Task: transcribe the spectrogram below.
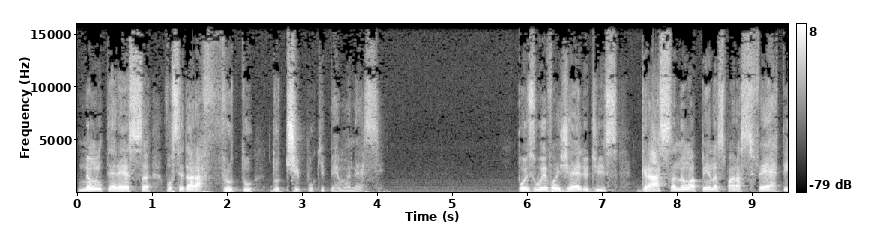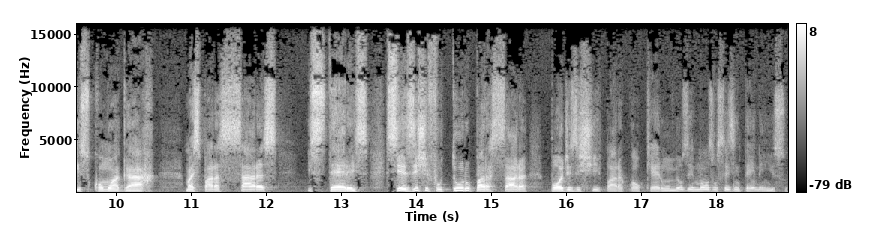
Não interessa, você dará fruto do tipo que permanece. Pois o Evangelho diz: graça não apenas para as férteis como Agar, mas para Saras estéreis. Se existe futuro para Sara, pode existir para qualquer um. Meus irmãos, vocês entendem isso?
